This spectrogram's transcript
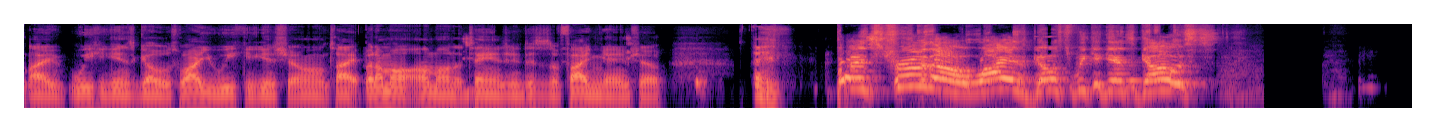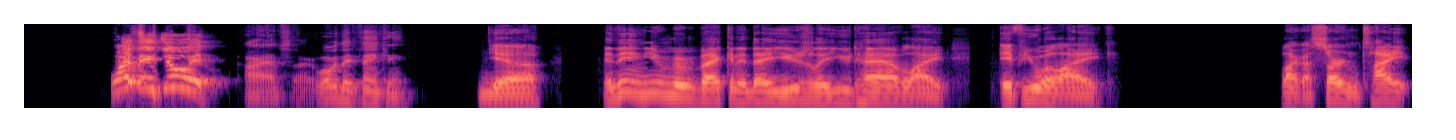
like weak against ghosts. Why are you weak against your own type? But I'm on I'm on a tangent. This is a fighting game show. but it's true though. Why is Ghost weak against Ghosts? Why do they do it? All right, I'm sorry. What were they thinking? Yeah. And then you remember back in the day, usually you'd have like if you were like like a certain type,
